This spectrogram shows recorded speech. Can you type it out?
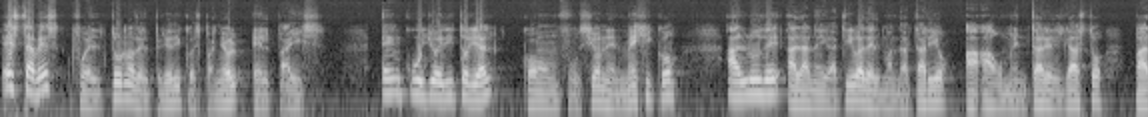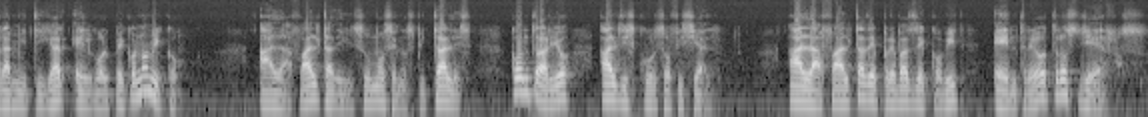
Esta vez fue el turno del periódico español El País, en cuyo editorial, Confusión en México, alude a la negativa del mandatario a aumentar el gasto para mitigar el golpe económico, a la falta de insumos en hospitales, contrario al discurso oficial, a la falta de pruebas de COVID, entre otros hierros.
